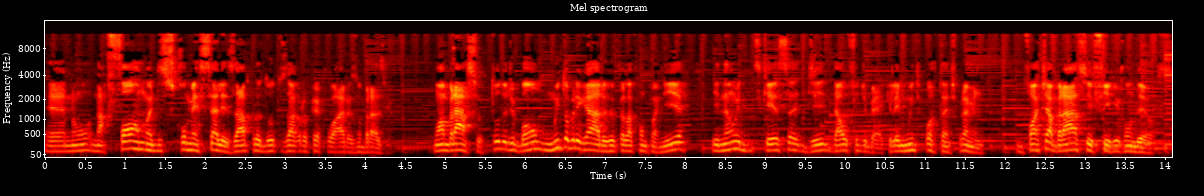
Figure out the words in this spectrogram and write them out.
é, no, na forma de se comercializar produtos agropecuários no Brasil. Um abraço, tudo de bom, muito obrigado viu, pela companhia e não esqueça de dar o feedback, ele é muito importante para mim. Um forte abraço e fique com Deus.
